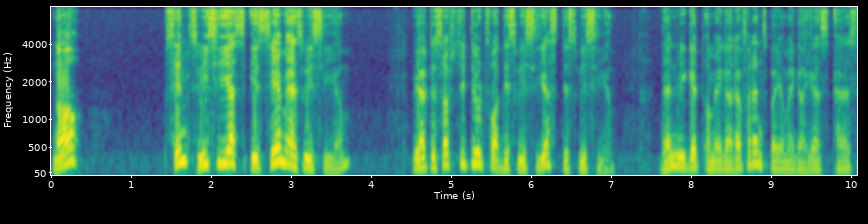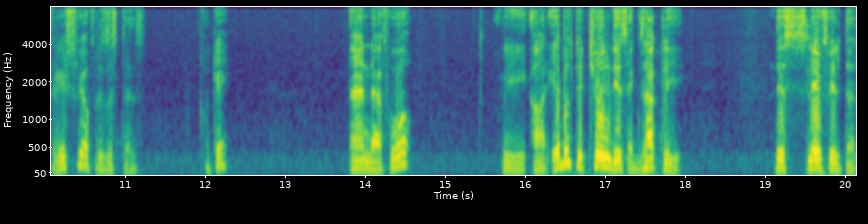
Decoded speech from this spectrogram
Now, since VCS is same as VCM, we have to substitute for this VCS this VCM. Then we get omega reference by omega S as ratio of resistors okay. and therefore, we are able to tune this exactly this slave filter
